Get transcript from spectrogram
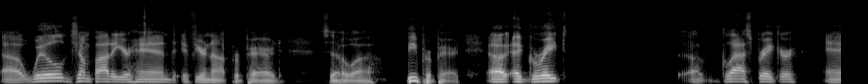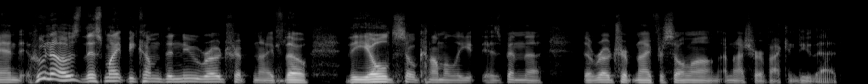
Uh, will jump out of your hand if you're not prepared. So uh, be prepared. Uh, a great uh, glass breaker. And who knows, this might become the new road trip knife, though the old SOCOM Elite has been the the road trip knife for so long. I'm not sure if I can do that.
